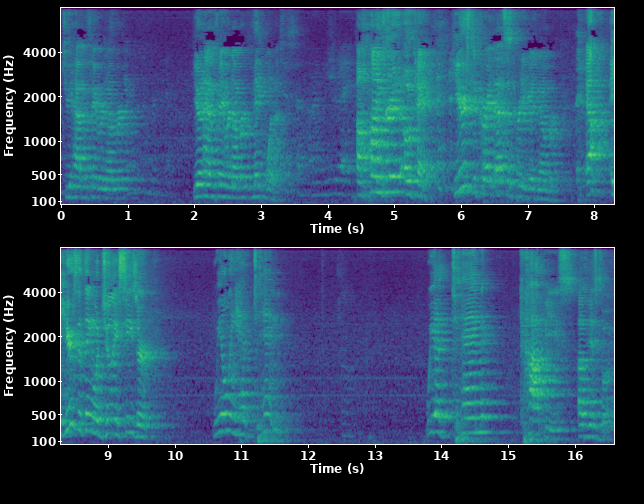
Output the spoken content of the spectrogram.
Do you have a favorite number? You don't have a favorite number? Make one up. A hundred? Okay. Here's the correct, that's a pretty good number. Uh, here's the thing with Julius Caesar we only had 10. We had 10 copies of his book.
